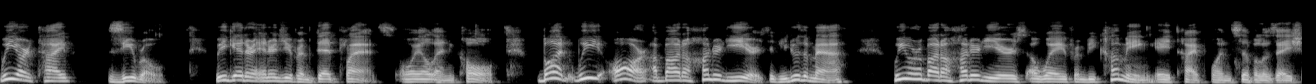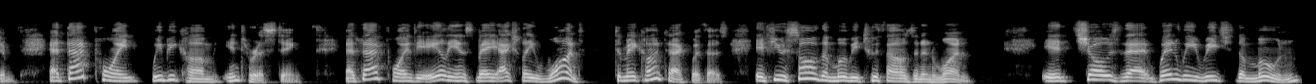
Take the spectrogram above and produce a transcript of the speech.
We are type 0. We get our energy from dead plants, oil and coal. But we are about 100 years, if you do the math, we are about 100 years away from becoming a type 1 civilization. At that point, we become interesting. At that point, the aliens may actually want to make contact with us. If you saw the movie 2001, it shows that when we reach the moon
